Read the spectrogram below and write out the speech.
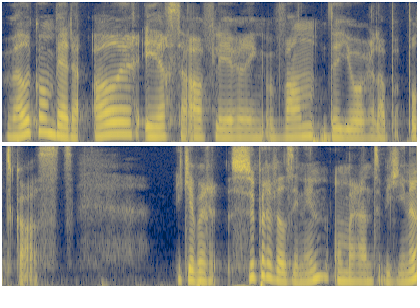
Welkom bij de allereerste aflevering van de Yoga Lab podcast. Ik heb er super veel zin in om eraan te beginnen.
